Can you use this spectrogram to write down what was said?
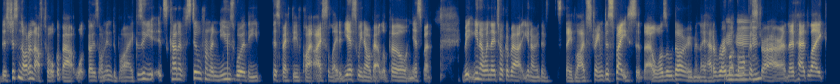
there's just not enough talk about what goes on in dubai because it's kind of still from a newsworthy perspective quite isolated yes we know about Le Pearl and yes but but you know when they talk about you know the they live streamed to space at the Wasl Dome and they had a robot mm-hmm. orchestra and they've had like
